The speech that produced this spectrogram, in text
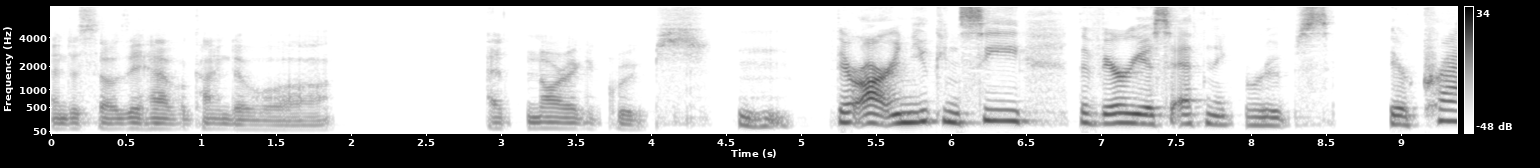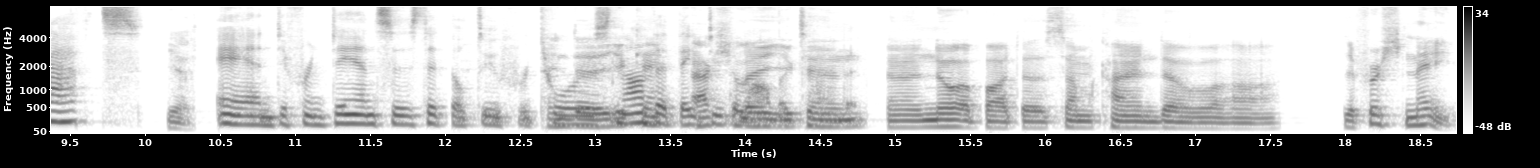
and so they have a kind of uh, ethnic groups. hmm There are, and you can see the various ethnic groups, their crafts, Yes. and different dances that they'll do for And, uh, tourists. Not that they do actually them all the you time. can uh, know about uh, some kind of uh, the first name.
